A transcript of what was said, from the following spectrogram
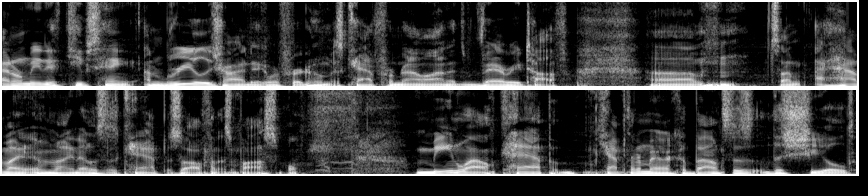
I don't mean to keep saying i'm really trying to refer to him as cap from now on it's very tough um, so I'm, i have my my nose as cap as often as possible meanwhile cap captain america bounces the shield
